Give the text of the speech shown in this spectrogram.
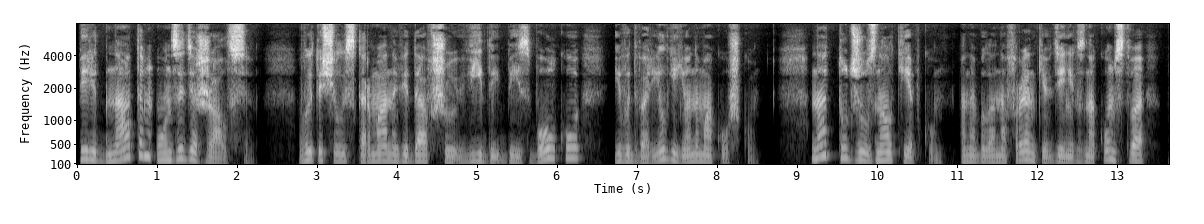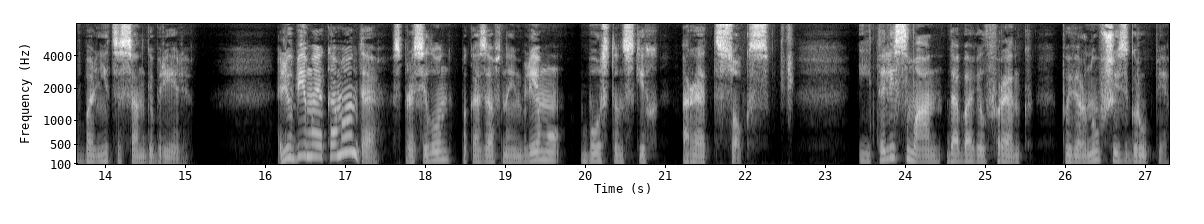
Перед Натом он задержался, вытащил из кармана видавшую виды бейсболку и выдворил ее на макушку. Нат тут же узнал кепку. Она была на Фрэнке в день их знакомства в больнице Сан-Габриэля. «Любимая команда?» — спросил он, показав на эмблему бостонских «Ред Сокс». «И талисман», — добавил Фрэнк, повернувшись к группе.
